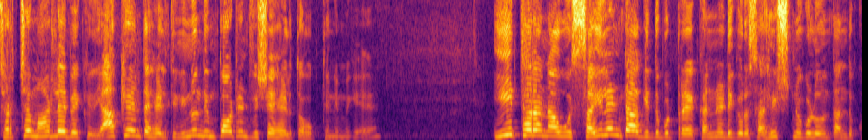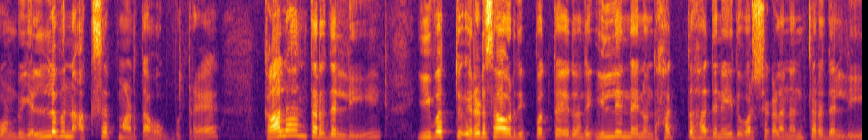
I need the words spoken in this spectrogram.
ಚರ್ಚೆ ಮಾಡಲೇಬೇಕು. ಯಾಕೆ ಅಂತ ಹೇಳ್ತೀನಿ, ಇನ್ನೊಂದು ಇಂಪಾರ್ಟೆಂಟ್ ವಿಷಯ ಹೇಳ್ತಾ ಹೋಗ್ತೀನಿ ನಿಮಗೆ. ಈ ಥರ ನಾವು ಸೈಲೆಂಟ್ ಆಗಿದ್ದು ಬಿಟ್ರೆ ಕನ್ನಡಿಗರು ಸಹಿಷ್ಣುಗಳು ಅಂತ ಅಂದುಕೊಂಡು ಎಲ್ಲವನ್ನು ಅಕ್ಸೆಪ್ಟ್ ಮಾಡ್ತಾ ಹೋಗ್ಬಿಟ್ರೆ, ಕಾಲಾಂತರದಲ್ಲಿ ಇವತ್ತು ಎರಡು ಸಾವಿರದ ಇಪ್ಪತ್ತೈದು ಅಂದರೆ ಇಲ್ಲಿಂದ ಇನ್ನೊಂದು ಹತ್ತು, ಹದಿನೈದು ವರ್ಷಗಳ ನಂತರದಲ್ಲಿ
